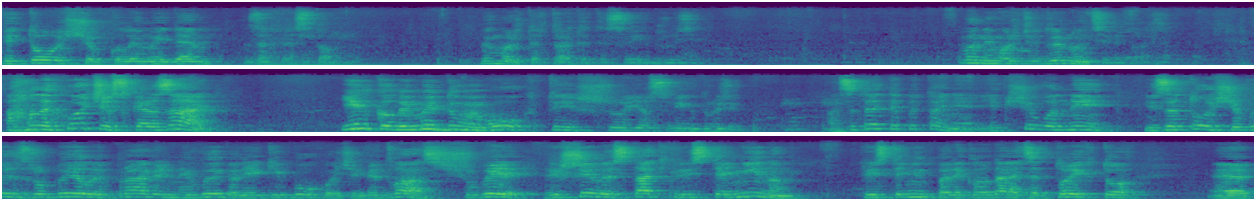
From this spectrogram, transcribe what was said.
від того, що коли ми йдемо за Христом? Ви можете втратити своїх друзів. Вони можуть відвернутися від вас. Але хочу сказати, інколи ми думаємо, ох ти, що я своїх друзів. А задайте питання, якщо вони із-за того, що ви зробили правильний вибір, який Бог хоче від вас, що ви вирішили стати християнином, християнин перекладається той, хто е,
